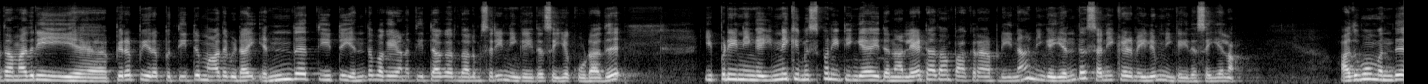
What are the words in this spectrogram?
அதே மாதிரி பிறப்பு இறப்பு தீட்டு மாதவிடாய் எந்த தீட்டு எந்த வகையான தீட்டாக இருந்தாலும் சரி நீங்கள் இதை செய்யக்கூடாது. இப்படி நீங்கள் இன்றைக்கி மிஸ் பண்ணிட்டீங்க. இதை நான் லேட்டாக தான் பார்க்குறேன் அப்படின்னா நீங்கள் எந்த சனிக்கிழமையிலும் நீங்கள் இதை செய்யலாம். அதுவும் வந்து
